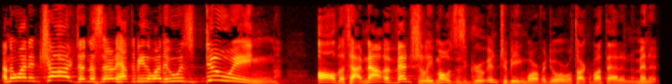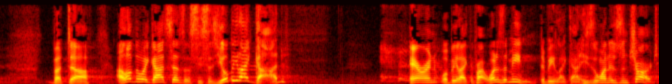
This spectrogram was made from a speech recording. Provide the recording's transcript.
And the one in charge doesn't necessarily have to be the one who was doing all the time. Now, eventually, Moses grew into being more of a doer. We'll talk about that in a minute. But uh, I love the way God says this. He says, You'll be like God. Aaron will be like the prophet. What does it mean to be like God? He's the one who's in charge.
